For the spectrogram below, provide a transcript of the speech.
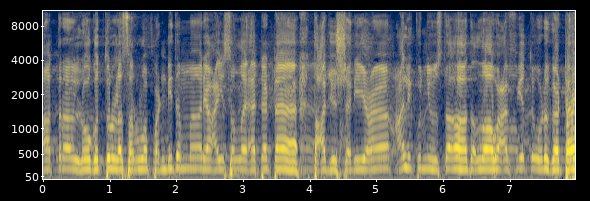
മാത്രമല്ല ലോകത്തുള്ള സർവ പണ്ഡിതന്മാരെ ആയുസല്ല ഏറ്റട്ടെ. താജു ശരിയ അലിക്കുഞ്ഞു ഉസ്താദ് അള്ളാഹു ആഫിയത്ത് കൊടുക്കട്ടെ.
